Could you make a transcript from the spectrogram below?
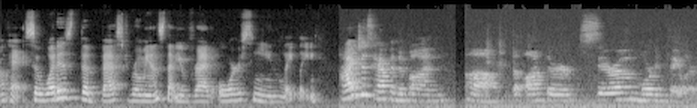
Okay, so what is the best romance that you've read or seen lately? I just happened upon uh, the author Sarah Morgenthaler.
